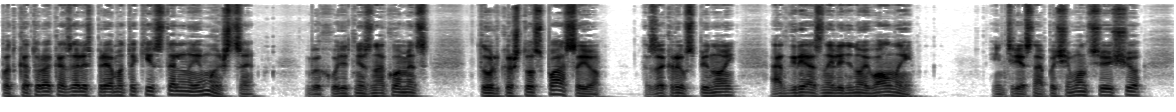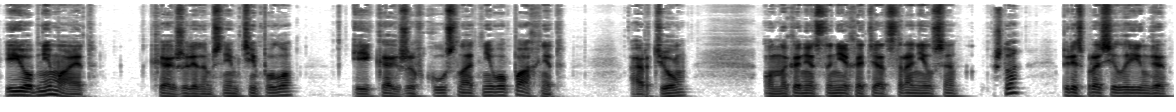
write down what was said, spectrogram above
под которой оказались прямо такие стальные мышцы. Выходит, незнакомец только что спас ее, закрыв спиной от грязной ледяной волны. Интересно, а почему он все еще ее обнимает? Как же рядом с ним тепло, и как же вкусно от него пахнет. Артем? Он наконец-то нехотя отстранился. «Что?» — переспросила Инга.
